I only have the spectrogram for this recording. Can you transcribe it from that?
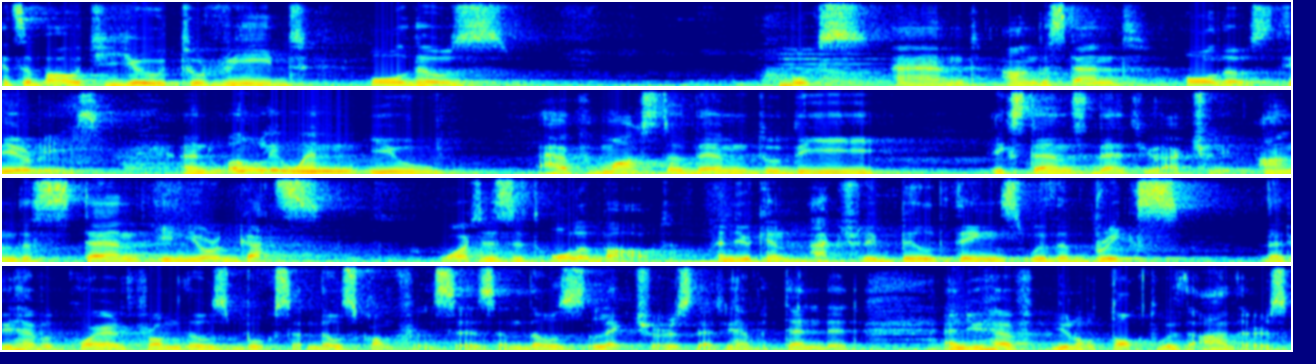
It's about you to read all those books and understand all those theories. And only when you have mastered them to the extent that you actually understand in your guts what is it all about, and you can actually build things with the bricks that you have acquired from those books and those conferences and those lectures that you have attended, and you have you know talked with others,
